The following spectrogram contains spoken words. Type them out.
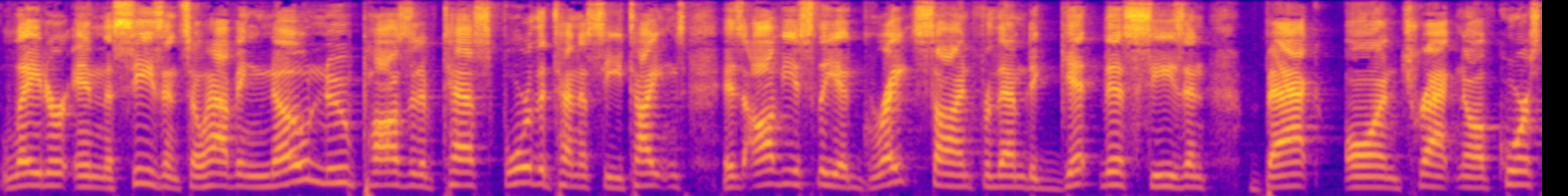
later in the season. So having no new positive tests for the Tennessee Titans is obviously a great sign for them to get this season back on track. Now, of course,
